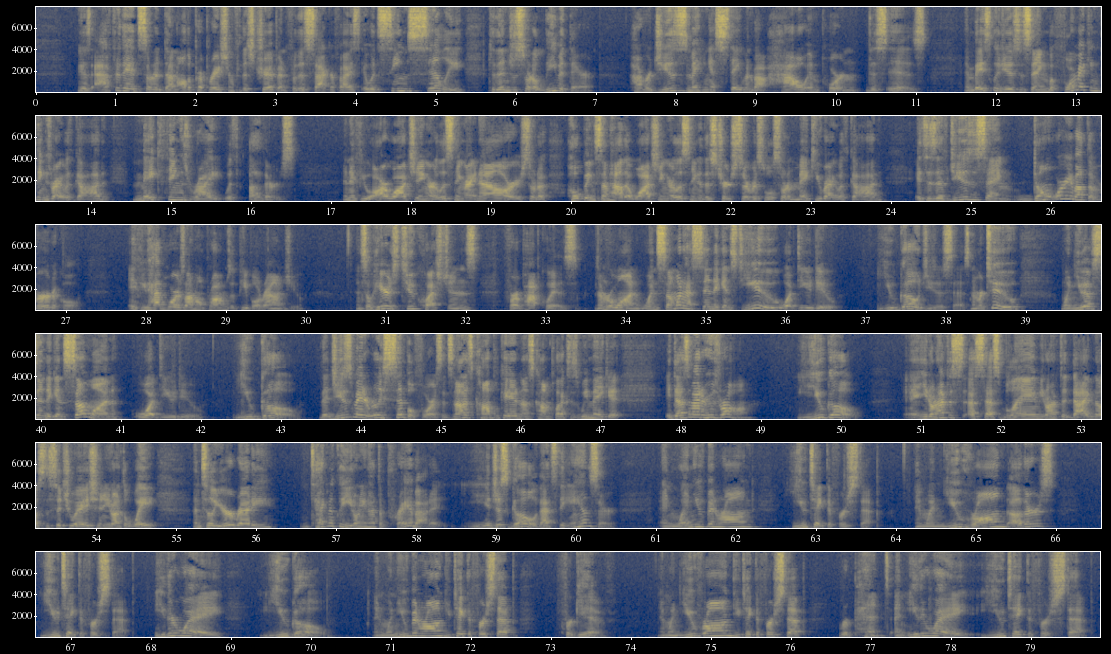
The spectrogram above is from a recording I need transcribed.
Because after they had sort of done all the preparation for this trip and for this sacrifice, it would seem silly to then just sort of leave it there. However, Jesus is making a statement about how important this is. And basically, Jesus is saying, before making things right with God, make things right with others. And if you are watching or listening right now, or you're sort of hoping somehow that watching or listening to this church service will sort of make you right with God, it's as if Jesus is saying, don't worry about the vertical if you have horizontal problems with people around you. And so here's two questions for a pop quiz. Number one, when someone has sinned against you, what do you do? You go, Jesus says. Number two, when you have sinned against someone, what do you do? You go. That Jesus made it really simple for us. It's not as complicated and as complex as we make it. It doesn't matter who's wrong. You go. Eh, you don't have to assess blame. You don't have to diagnose the situation. You don't have to wait until you're ready. Technically, you don't even have to pray about it. You just go. That's the answer. And when you've been wronged, you take the first step. And when you've wronged others, you take the first step. Either way, you go. And when you've been wronged, you take the first step, forgive. And when you've wronged, you take the first step, repent. And either way, you take the first step.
